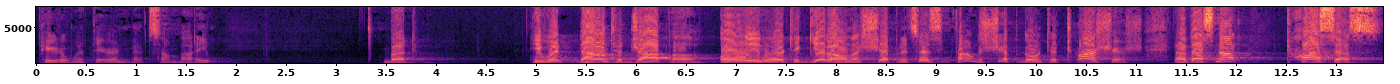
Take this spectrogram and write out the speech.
Peter went there and met somebody. But he went down to Joppa only in order to get on a ship, and it says he found a ship going to Tarshish. Now, that's not Tarsus,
